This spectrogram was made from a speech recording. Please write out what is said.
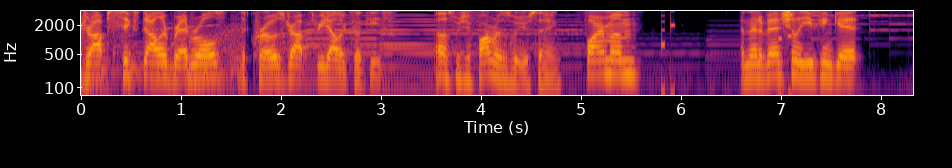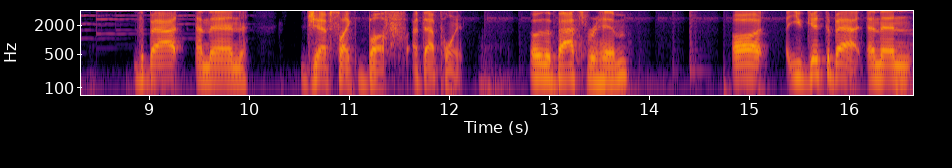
drop six dollar bread rolls. The crows drop three dollar cookies. Oh, so we should farm them is what you're saying. Farm them, and then eventually you can get the bat, and then Jeff's like buff at that point. Oh, the bats for him? Uh, you get the bat, and then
